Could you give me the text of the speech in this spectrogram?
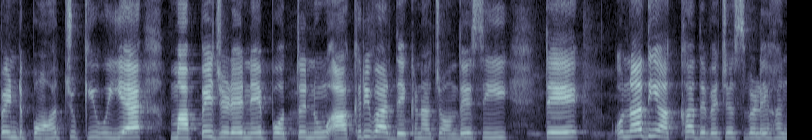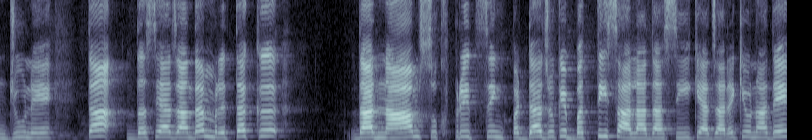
ਪਿੰਡ ਪਹੁੰਚ ਚੁੱਕੀ ਹੋਈ ਹੈ। ਮਾਪੇ ਜਿਹੜੇ ਨੇ ਪੁੱਤ ਨੂੰ ਆਖਰੀ ਵਾਰ ਦੇਖਣਾ ਚਾਹੁੰਦੇ ਸੀ ਤੇ ਉਹਨਾਂ ਦੀਆਂ ਅੱਖਾਂ ਦੇ ਵਿੱਚ ਇਸ ਵੇਲੇ ਹੰਝੂ ਨੇ। ਤਾਂ ਦੱਸਿਆ ਜਾਂਦਾ ਮ੍ਰਿਤਕ ਦਾ ਨਾਮ ਸੁਖਪ੍ਰੀਤ ਸਿੰਘ ਪੱਡਾ ਜੋ ਕਿ 32 ਸਾਲਾਂ ਦਾ ਸੀ, ਕਿਹਾ ਜਾ ਰਿਹਾ ਕਿ ਉਹਨਾਂ ਦੇ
